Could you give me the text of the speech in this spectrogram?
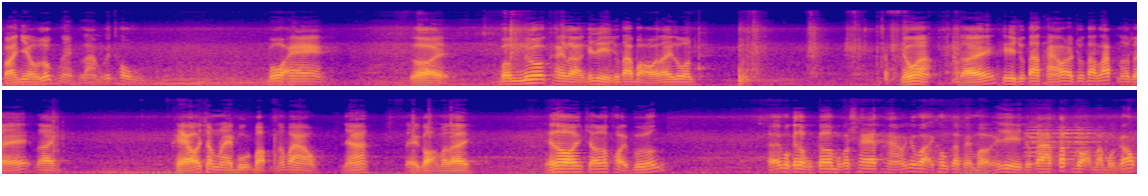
Và nhiều lúc này làm cái thùng bô e rồi, bơm nước hay là cái gì chúng ta bỏ vào đây luôn. Đúng không ạ? Đấy, khi chúng ta tháo ra, chúng ta lắp nó dễ đây. Khéo trong này bụi bậm nó vào, nhá. Để gọn vào đây. Thế thôi, cho nó khỏi vướng. Thế một cái động cơ một con xe tháo như vậy, không cần phải mở cái gì. Chúng ta tấp gọn vào một góc.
